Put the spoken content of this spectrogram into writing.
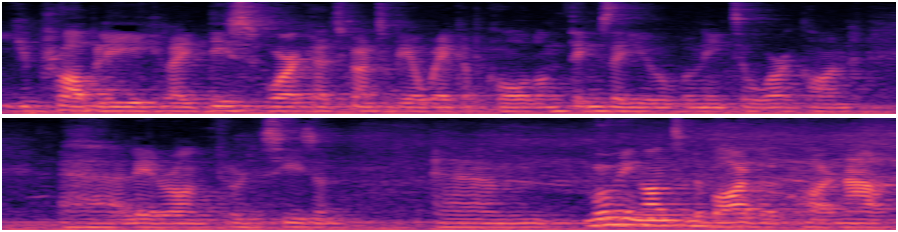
you probably, like this workout is going to be a wake up call on things that you will need to work on uh, later on through the season. Um, moving on to the barbell part now.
